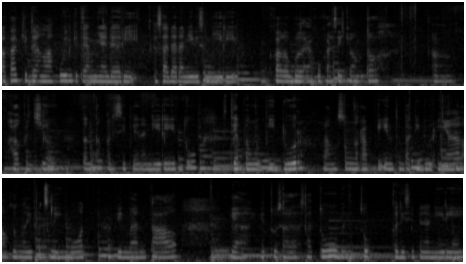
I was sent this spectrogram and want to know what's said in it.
apa kita yang lakuin kita yang menyadari kesadaran diri sendiri. Kalau boleh aku kasih contoh uh, hal kecil tentang kedisiplinan diri itu setiap bangun tidur langsung ngerapiin tempat tidurnya langsung ngelipat selimut rapiin bantal. Ya itu salah satu bentuk kedisiplinan diri.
